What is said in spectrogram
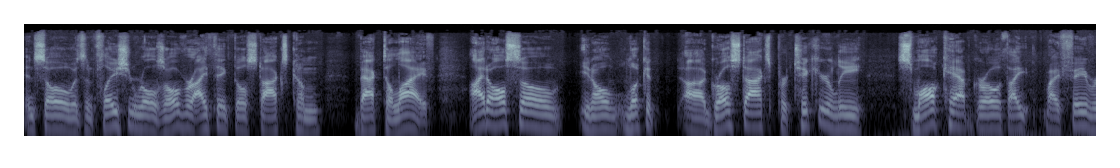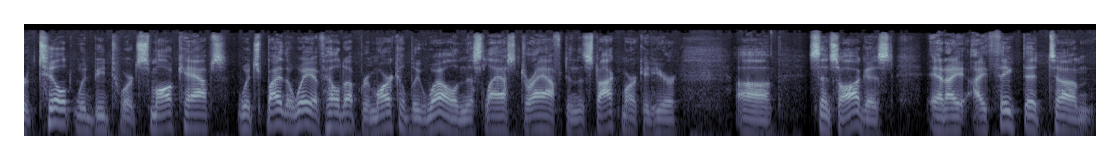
And so as inflation rolls over, I think those stocks come back to life. I'd also, you know, look at uh, growth stocks, particularly small cap growth. I, my favorite tilt would be towards small caps, which, by the way, have held up remarkably well in this last draft in the stock market here uh, since August. And I, I think that um,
